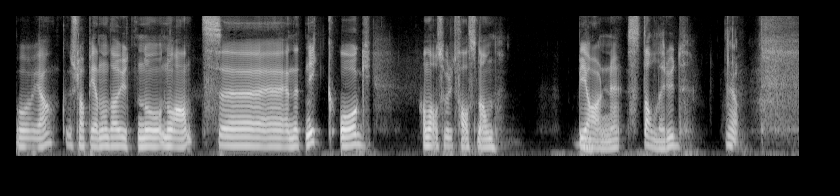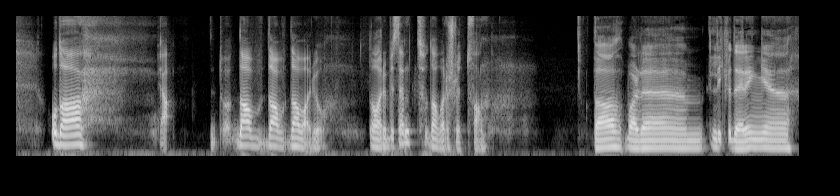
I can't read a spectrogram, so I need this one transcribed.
og ja, slapp gjennom da uten noe, noe annet enn et nikk, og han har også brukt falskt navn. Bjarne Stallerud. Ja. Og da, ja, da, da, da var det jo da var det bestemt, og da var det slutt for han. Da var det um, likvidering eh,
